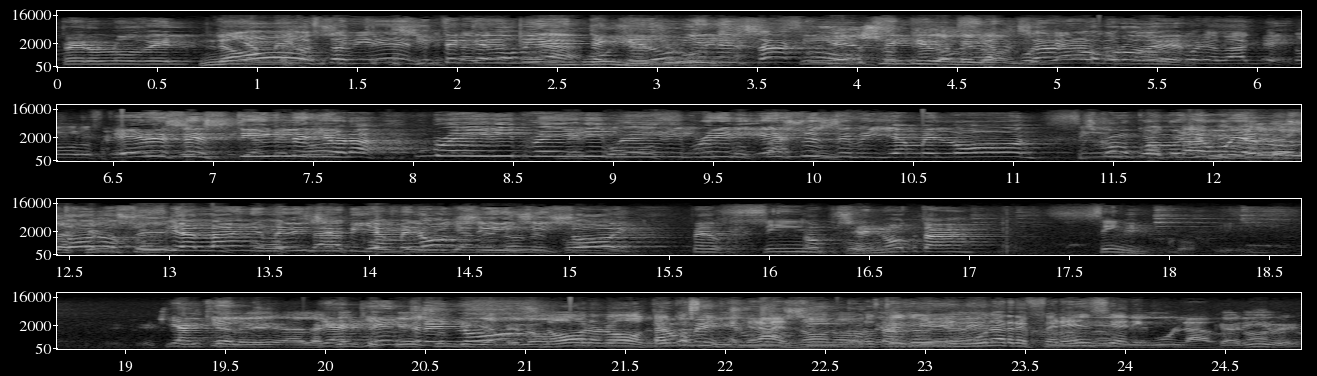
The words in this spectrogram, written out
pero lo del No, Villamelón está sí, te- bien, sí está te quedó bien, te Uy, quedó uy, bien uy. el saco. Sí, ¿Qué es te quedó bien el saco, brother. tiempos, Eres Steeler y ahora Brady, Brady, Brady, Brady. Eso es de Villamelón. Es como cuando yo voy a los toros un día al año y me dicen Villamelón. Sí, Villamelón sí como. soy. Pero Cinco. no, pues se nota. Cinco. Y aquí, Explícale a la y gente que es un Villamelón. No, no, no, tacos en general. No, no, no estoy dando ninguna referencia a ningún lado. Caribe.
